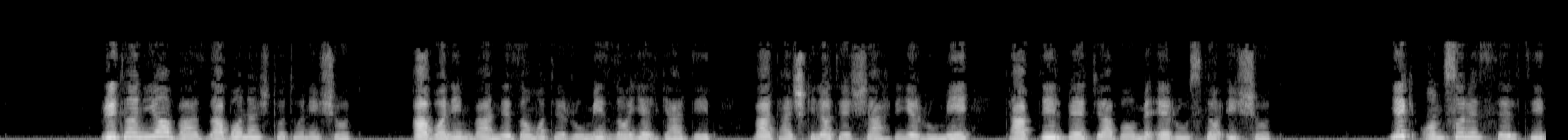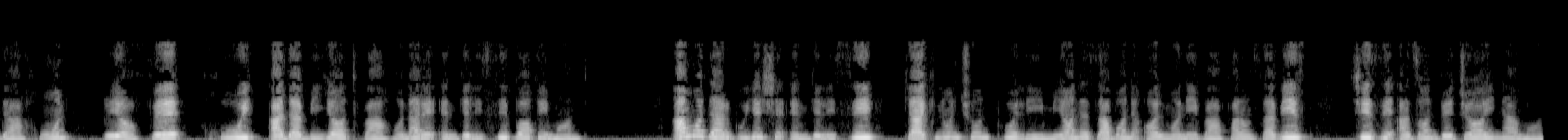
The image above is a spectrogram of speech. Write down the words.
بریتانیا و زبانش توتونی شد. قوانین و نظامات رومی زایل گردید و تشکیلات شهری رومی تبدیل به جوامع روستایی شد. یک عنصر سلتی در خون قیافه خوی ادبیات و هنر انگلیسی باقی ماند. اما در گویش انگلیسی که اکنون چون پلی میان زبان آلمانی و فرانسوی است چیزی از آن به جای نماند.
